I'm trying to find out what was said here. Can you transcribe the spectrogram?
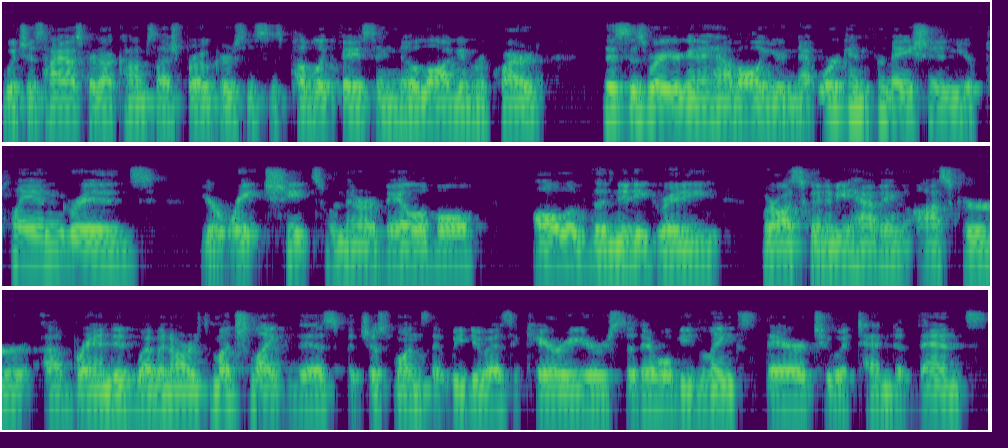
which is hioscar.com slash brokers. This is public facing, no login required. This is where you're gonna have all your network information, your plan grids, your rate sheets when they're available, all of the nitty gritty. We're also going to be having Oscar uh, branded webinars, much like this, but just ones that we do as a carrier. So there will be links there to attend events.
